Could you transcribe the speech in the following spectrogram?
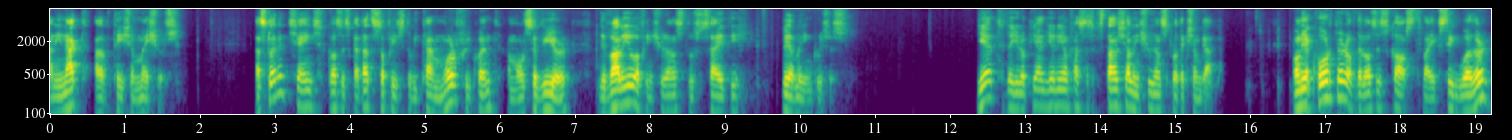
and enact adaptation measures. As climate change causes catastrophes to become more frequent and more severe, the value of insurance to society clearly increases. Yet, the European Union has a substantial insurance protection gap. Only a quarter of the losses caused by extreme weather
